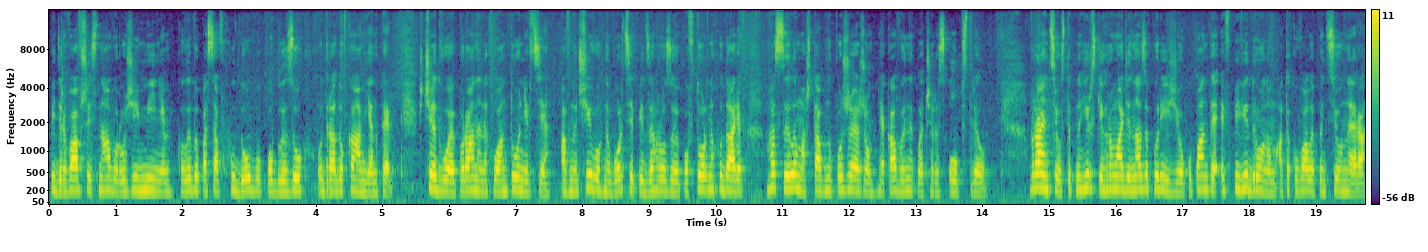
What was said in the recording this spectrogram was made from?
підірвавшись на ворожій міні, коли випасав худобу поблизу Одрадокам'янки. Ще двоє поранених у Антонівці. А вночі вогнеборці під загрозою повторних ударів гасили масштабну пожежу, яка виникла через обстріл. Вранці у Степногірській громаді на Запоріжжі окупанти FPV-дроном атакували пенсіонера.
